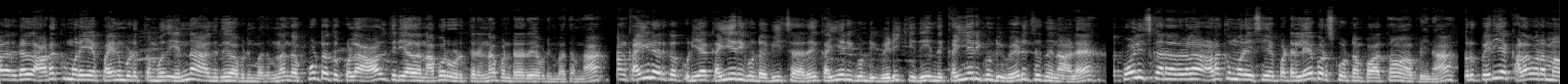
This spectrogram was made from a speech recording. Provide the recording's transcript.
போலீஸ்காரர்கள் அடக்குமுறையை பயன்படுத்தும் போது என்ன ஆகுது அப்படின்னு பார்த்தோம்னா அந்த கூட்டத்துக்குள்ள ஆள் தெரியாத நபர் ஒருத்தர் என்ன பண்றாரு அப்படின்னு பார்த்தோம்னா கையில இருக்கக்கூடிய கையெறி குண்டை வீசுறாரு கையெறி குண்டு வெடிக்குது. இந்த கையெறி குண்டு வெடிச்சதுனால போலீஸ்காரர்களால் அடக்குமுறை செய்யப்பட்ட லேபர்ஸ் கூட்டம் பார்த்தோம் அப்படின்னா ஒரு பெரிய கலவரமா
